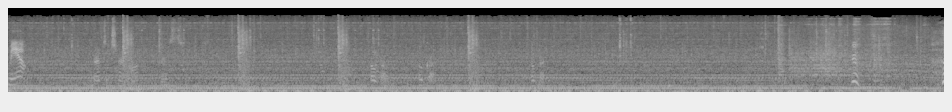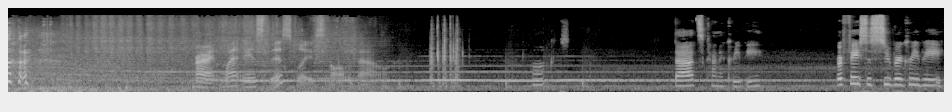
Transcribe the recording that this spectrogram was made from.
Meow. Do I have to turn off first? Oh god. Oh god. Oh god. Phew. Alright, what is this place all about? Locked. That's kind of creepy. Her face is super creepy.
